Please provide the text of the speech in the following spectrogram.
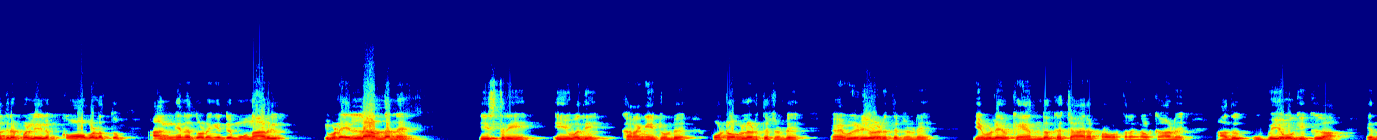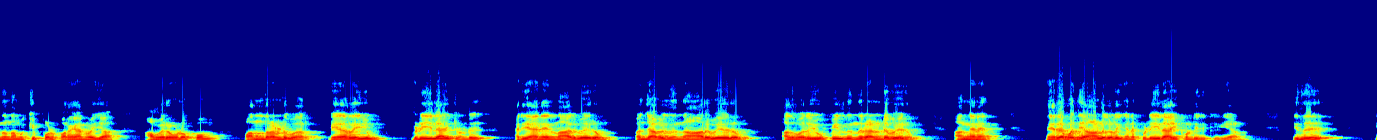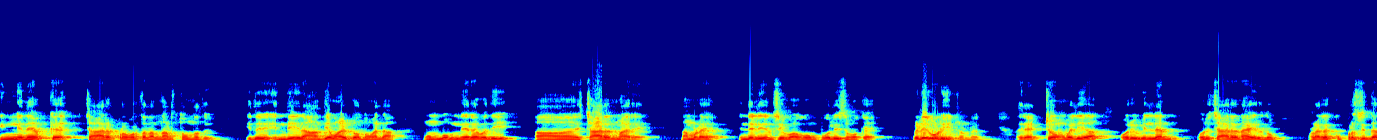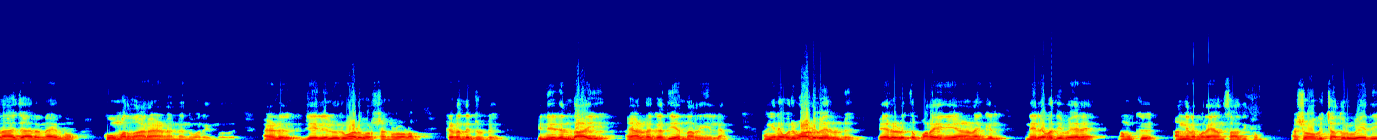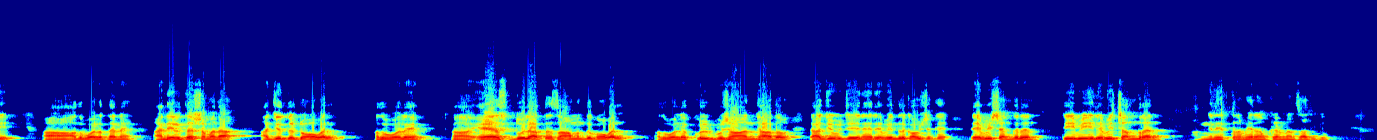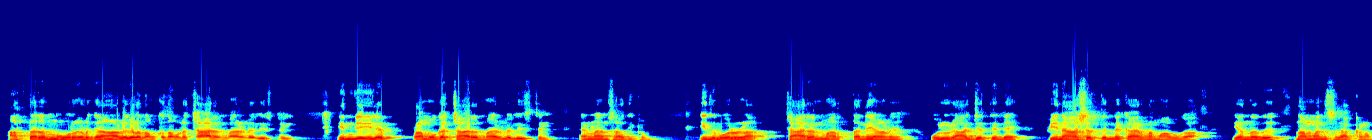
അതിരപ്പള്ളിയിലും കോവളത്തും അങ്ങനെ തുടങ്ങിയിട്ട് മൂന്നാറിൽ ഇവിടെ എല്ലാം തന്നെ ഈ സ്ത്രീ ഈ യുവതി കറങ്ങിയിട്ടുണ്ട് ഫോട്ടോകൾ എടുത്തിട്ടുണ്ട് വീഡിയോ എടുത്തിട്ടുണ്ട്. എവിടെയൊക്കെ എന്തൊക്കെ ചാരപ്രവർത്തനങ്ങൾക്കാണ് അത് ഉപയോഗിക്കുക എന്ന് നമുക്കിപ്പോൾ പറയാൻ വയ്യ. അവരോടൊപ്പം പന്ത്രണ്ട് പേർ വേറെയും പിടിയിലായിട്ടുണ്ട്. ഹരിയാനയിൽ നാല് പേരും പഞ്ചാബിൽ നിന്ന് ആറ് പേരും അതുപോലെ യു പിയിൽ നിന്ന് രണ്ട് പേരും. അങ്ങനെ നിരവധി ആളുകൾ ഇങ്ങനെ പിടിയിലായിക്കൊണ്ടിരിക്കുകയാണ്. ഇത് ഇങ്ങനെയൊക്കെ ചാരപ്രവർത്തനം നടത്തുന്നത് ഇത് ഇന്ത്യയിൽ ആദ്യമായിട്ടൊന്നുമല്ല. മുമ്പും നിരവധി ചാരന്മാരെ നമ്മുടെ ഇന്റലിജൻസ് വിഭാഗവും പോലീസും ഒക്കെ പിടികൂടിയിട്ടുണ്ട്. അതിലേറ്റവും വലിയ ഒരു വില്ലൻ ഒരു ചാരനായിരുന്നു വളരെ കുപ്രസിദ്ധനായ ചാരനായിരുന്നു കൂമർ നാരായണൻ എന്ന് പറയുന്നത്. അയാൾ ജയിലിൽ ഒരുപാട് വർഷങ്ങളോളം കിടന്നിട്ടുണ്ട്. പിന്നീട് എന്തായി? അയാളുടെ ഗതി എന്നറിയില്ല. അങ്ങനെ ഒരുപാട് പേരുണ്ട്. പേരെടുത്ത് പറയുകയാണെങ്കിൽ നിരവധി പേരെ നമുക്ക് അങ്ങനെ പറയാൻ സാധിക്കും. അശോക് ചതുർവേദി അതുപോലെ തന്നെ അനിൽ ദശമന അജിത് ഡോവൽ അതുപോലെ എ എസ് ദുലാത്ത് സാമന്ത് ഗോവൽ അതുപോലെ കുൽഭുഷാൻ ജാദവ് രാജീവ് ജെയിന് രവീന്ദ്ര കൗശിക് രവിശങ്കരൻ ടി വി രവിചന്ദ്രൻ. അങ്ങനെ എത്ര പേരെ നമുക്ക് എണ്ണാൻ സാധിക്കും? അത്തരം നൂറുകണക്കിന് ആളുകളെ നമുക്ക് നമ്മുടെ ചാരന്മാരുടെ ലിസ്റ്റിൽ ഇന്ത്യയിലെ പ്രമുഖ ചാരന്മാരുടെ ലിസ്റ്റിൽ എണ്ണാൻ സാധിക്കും. ഇതുപോലുള്ള ചാരന്മാർ തന്നെയാണ് ഒരു രാജ്യത്തിന്റെ വിനാശത്തിന് കാരണമാവുക എന്നത് നാം മനസ്സിലാക്കണം.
